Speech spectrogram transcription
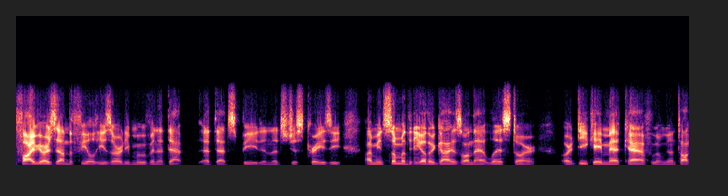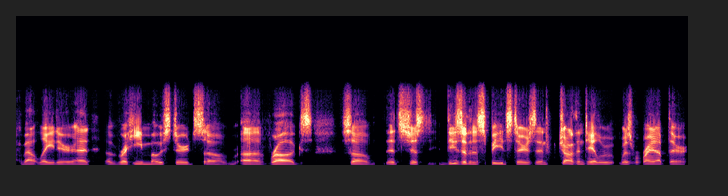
five yards down the field, he's already moving at that at that speed, and that's just crazy. I mean, some of the other guys on that list are are DK Metcalf, who I'm going to talk about later, and uh, Raheem Mostert, so uh, Ruggs. So it's just these are the speedsters, and Jonathan Taylor was right up there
